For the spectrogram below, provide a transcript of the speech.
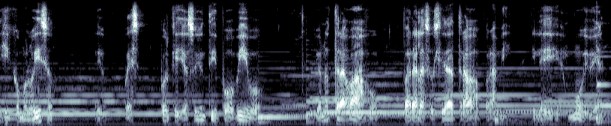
Y ¿cómo lo hizo? Dijo, pues porque yo soy un tipo vivo. Yo no trabajo para la sociedad, trabajo para mí. Y le dije, muy bien.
